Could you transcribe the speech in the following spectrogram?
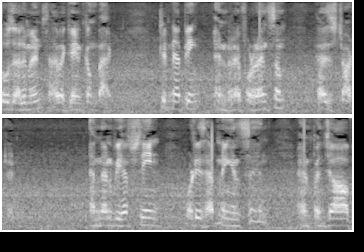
those elements have again come back. Kidnapping and for ransom has started. And then we have seen what is happening in Sindh and Punjab.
